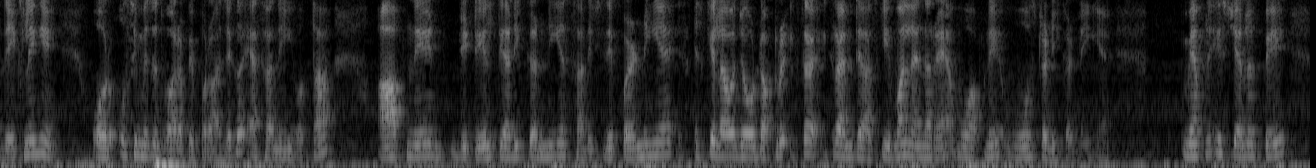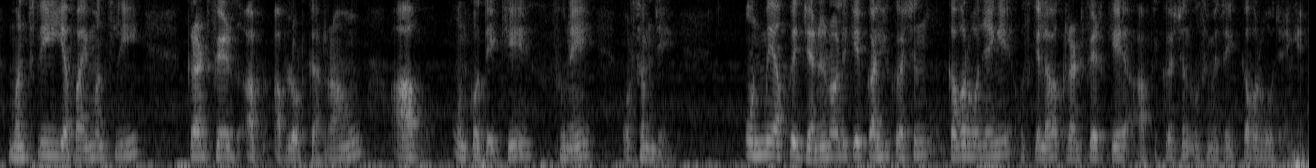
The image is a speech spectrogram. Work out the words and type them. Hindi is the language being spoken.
देख लेंगे और उसी में से दोबारा पेपर आ जाएगा। ऐसा नहीं होता। आपने डिटेल तैयारी करनी है सारी चीज़ें पढ़नी है। इसके अलावा जो डॉक्टर इकरा, इम्तियाज़ की वन लाइनर है वो आपने वो स्टडी करनी है। मैं अपने इस चैनल पे मंथली या bimonthly current affairs upload कर रहा हूँ। आप उनको देखें सुने और समझें। उनमें आपके जनरल नॉलेज के काफ़ी क्वेश्चन कवर हो जाएँगे, उसके अलावा करंट अफेयर के आपके क्वेश्चन उसमें से कवर हो जाएँगे।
